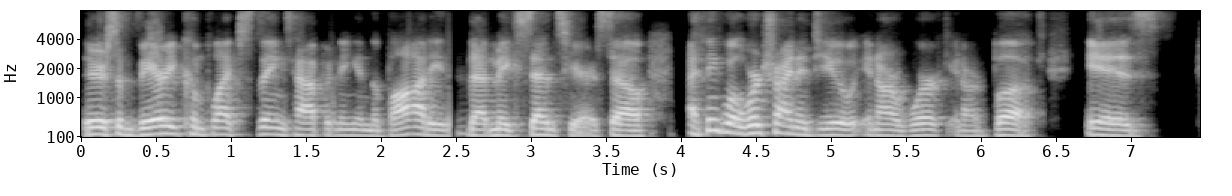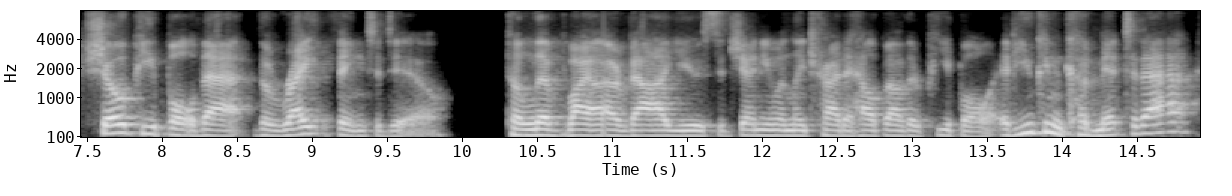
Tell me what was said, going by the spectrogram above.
There's some very complex things happening in the body that make sense here. So, I think what we're trying to do in our work, in our book, is show people that the right thing to do to live by our values, to genuinely try to help other people. If you can commit to that,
